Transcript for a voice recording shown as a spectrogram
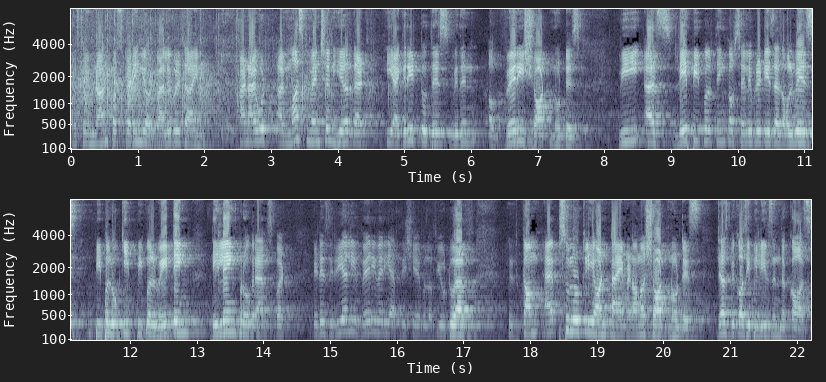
Mr. Emraan, for sparing your valuable time. And I would, I must mention here that he agreed to this within a very short notice. We, as lay people, think of celebrities as always people who keep people waiting, delaying programs. But it is really very, very appreciable of you to have come absolutely on time and on a short notice, just because he believes in the cause.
